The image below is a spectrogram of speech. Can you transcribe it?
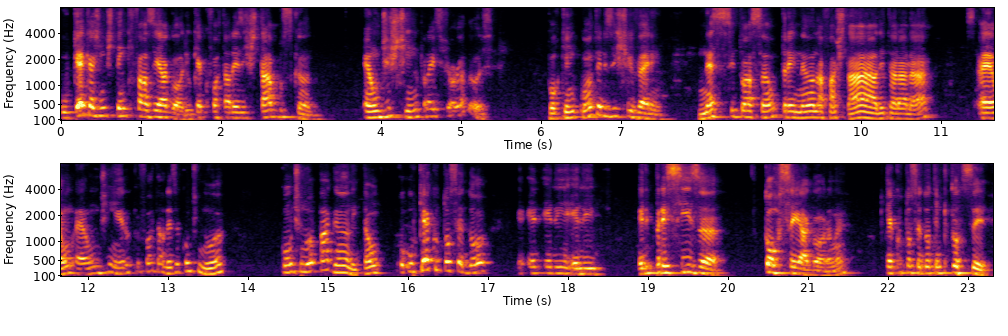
O que é que a gente tem que fazer agora? E o que é que o Fortaleza está buscando? É um destino para esses jogadores. Porque enquanto eles estiverem nessa situação, treinando afastado e tarará, é um, é um dinheiro que o Fortaleza continua, continua pagando. Então, o que é que o torcedor ele, ele, ele precisa torcer agora, né? O que é que o torcedor tem que torcer?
